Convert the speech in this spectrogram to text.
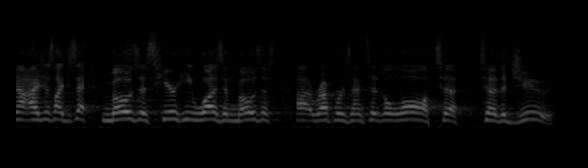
Now, I just like to say, Moses, here he was, and Moses uh, represented the law to, to the Jews.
